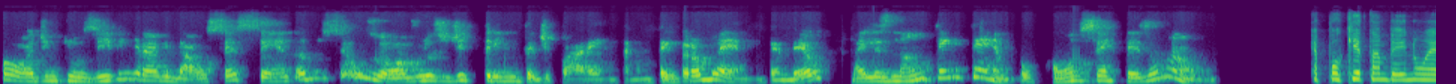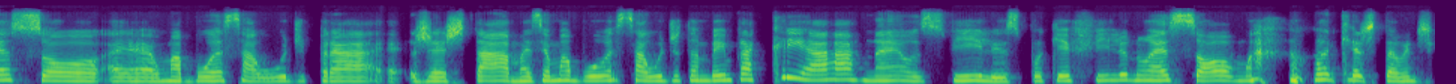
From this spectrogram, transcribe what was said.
pode, inclusive, engravidar aos 60 dos seus óvulos de 30, de 40, não tem problema, entendeu? Mas eles não têm tempo, com certeza não. É porque também não é só é, uma boa saúde para eh, gestar, mas é uma boa saúde também para criar né, os filhos, porque filho não é só uma, uma questão de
